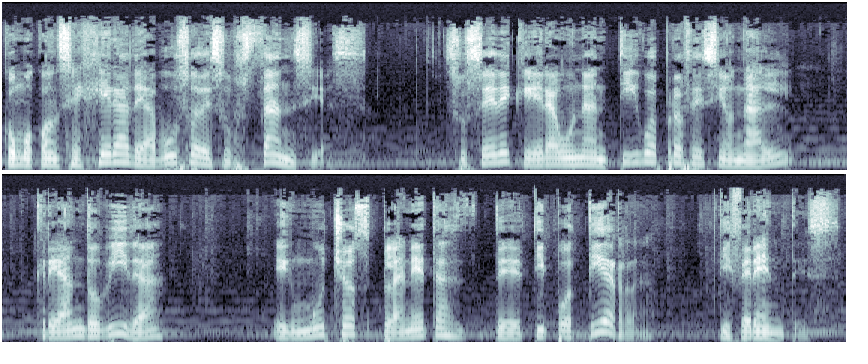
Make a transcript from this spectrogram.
como consejera de abuso de sustancias. Sucede que era una antigua profesional creando vida en muchos planetas de tipo Tierra diferentes.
